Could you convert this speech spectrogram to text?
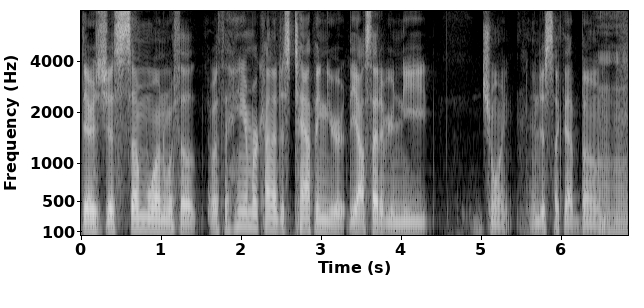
there's just someone with a with a hammer kind of just tapping your the outside of your knee joint and just like that bone, Mhm.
